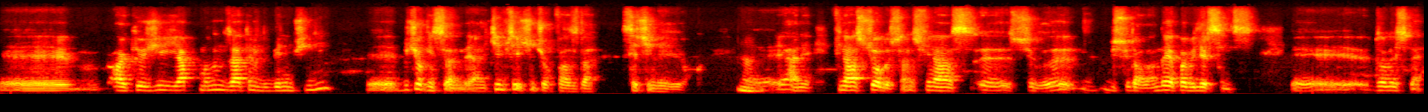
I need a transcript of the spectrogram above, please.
e, arkeolojiyi yapmanın zaten benim için değil, e, birçok insan yani kimse için çok fazla seçeneği yok. Evet. Ee, yani finansçı olursanız finansçılığı bir sürü alanda yapabilirsiniz. Ee, dolayısıyla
